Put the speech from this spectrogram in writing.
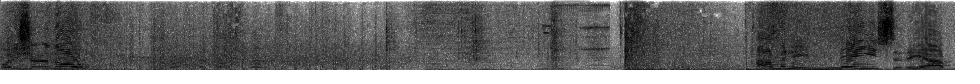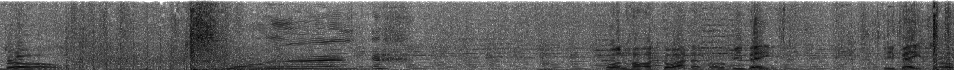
Why are you shut the door? How many nades do they have, bro? One. Go on hard. Go out there, bro. Be bait. Be bait, bro.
